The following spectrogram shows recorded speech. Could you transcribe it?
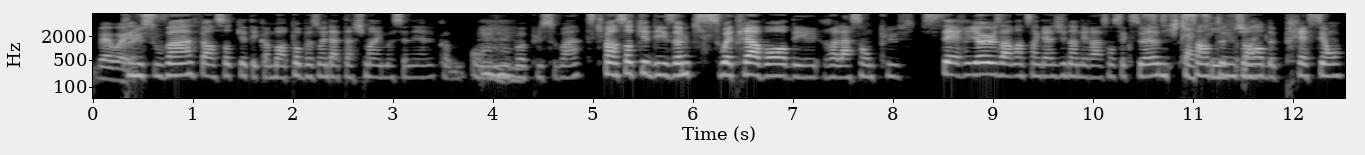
Ben ouais. plus souvent fait en sorte que t'es comme ah, pas besoin d'attachement émotionnel comme on y Mhm. va plus souvent ce qui fait en sorte que des hommes qui souhaiteraient avoir des relations plus sérieuses avant de s'engager dans des relations sexuelles sentent une genre ouais. de pression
